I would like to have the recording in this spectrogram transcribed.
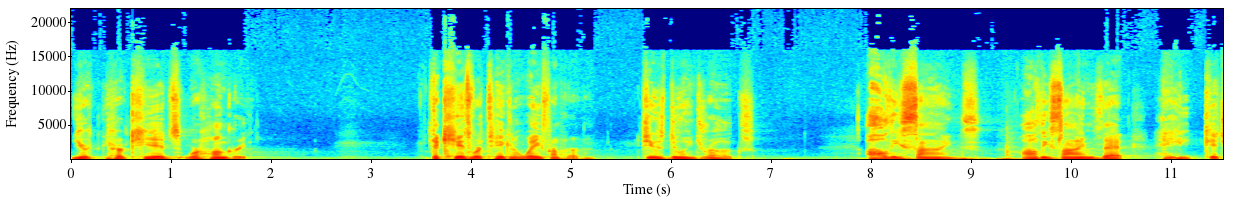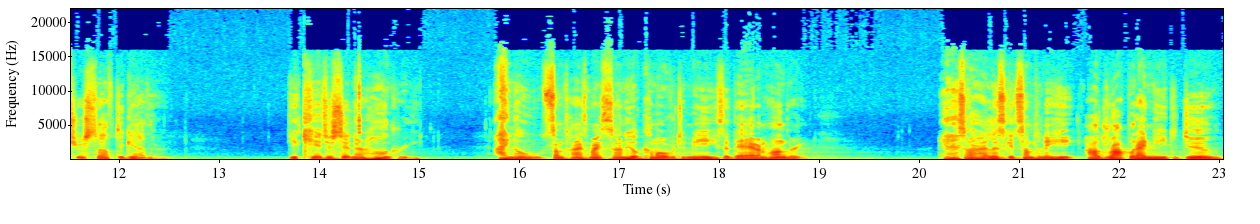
your her kids were hungry. The kids were taken away from her. She was doing drugs. All these signs, all these signs that, hey, get yourself together. Your kids are sitting there hungry. I know sometimes my son, he'll come over to me. He said, Dad, I'm hungry. And I said, All right, let's get something to eat. I'll drop what I need to do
